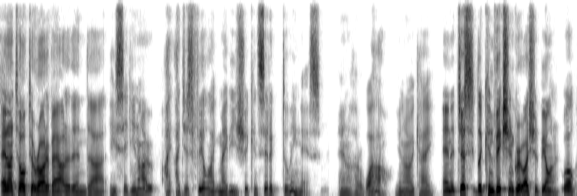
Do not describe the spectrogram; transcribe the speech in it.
and I talked to Rod about it, and uh, he said, you know, I, I just feel like maybe you should consider doing this. And I thought, wow, you know, okay. And it just, the conviction grew, I should be on it. Well,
